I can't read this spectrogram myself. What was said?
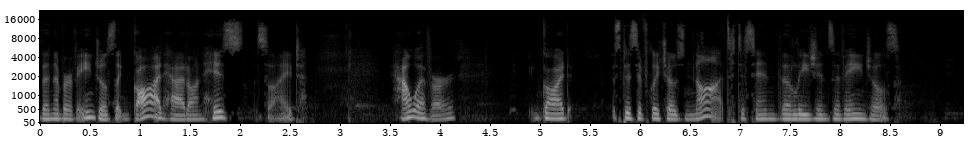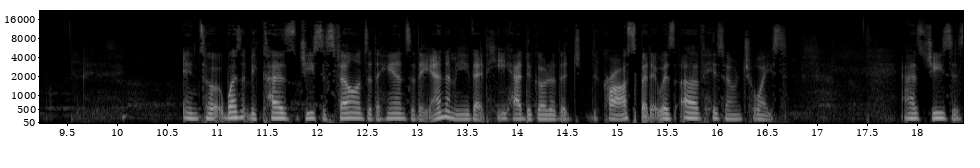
the number of angels that God had on his side. However, God specifically chose not to send the legions of angels. And so it wasn't because Jesus fell into the hands of the enemy that he had to go to the, the cross, but it was of his own choice. As Jesus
